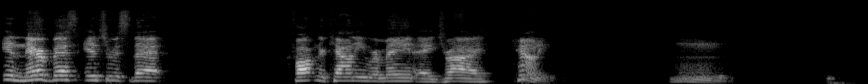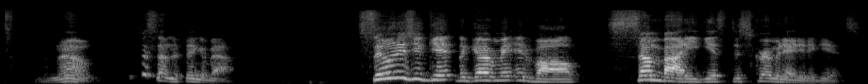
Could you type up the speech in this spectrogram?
in their best interest that Faulkner County remain a dry county? Hmm. No, it's just something to think about. Soon as you get the government involved, somebody gets discriminated against.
